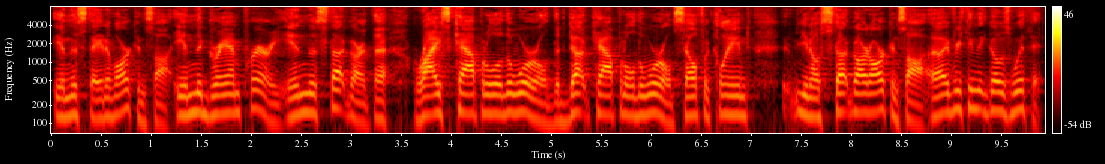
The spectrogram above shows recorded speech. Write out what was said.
in the state of Arkansas, in the Grand Prairie, in the Stuttgart, the rice capital of the world, the duck capital of the world, self-acclaimed, you know, Stuttgart, Arkansas, uh, everything that goes with it.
